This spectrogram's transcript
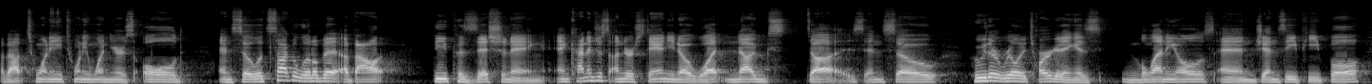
about 20, 21 years old. And so let's talk a little bit about the positioning and kind of just understand, you know, what Nuggs does. And so who they're really targeting is millennials and Gen Z people.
